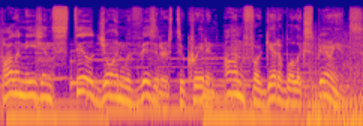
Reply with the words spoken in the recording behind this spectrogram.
Polynesians still join with visitors to create an unforgettable experience.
